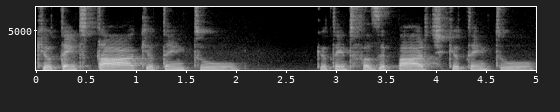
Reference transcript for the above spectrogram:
que eu tento estar, tá, que eu tento que eu tento fazer parte, que eu tento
